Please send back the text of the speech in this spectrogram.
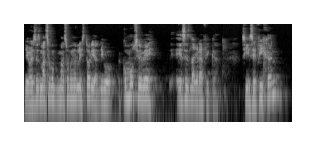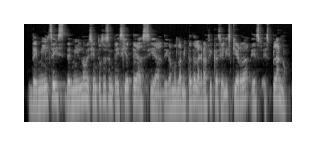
Digo, esa es más o, más o menos la historia. Digo, ¿cómo se ve? Esa es la gráfica. Si se fijan, de, 16 de 1967 hacia, digamos, la mitad de la gráfica hacia la izquierda es, es plano,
